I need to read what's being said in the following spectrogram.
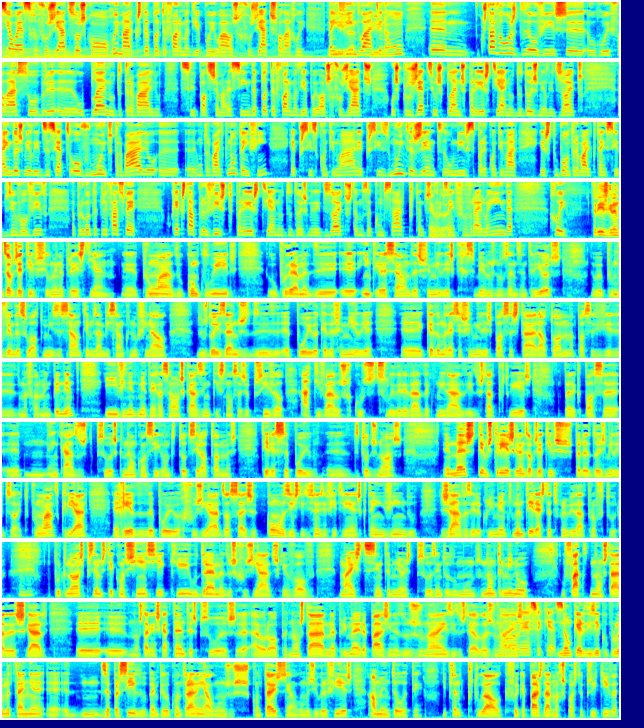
SOS Refugiados, hoje com Rui Marques, da Plataforma de Apoio aos Refugiados. Olá, Rui. Bem-vindo à Antena 1. Uh, gostava hoje de ouvir uh, o Rui falar sobre uh, o plano de trabalho, se lhe posso chamar assim, da Plataforma de Apoio aos Refugiados, os projetos e os planos para este ano de 2018. Em 2017 houve muito trabalho, uh, um trabalho que não tem fim, é preciso continuar, é preciso muita gente unir-se para continuar este bom trabalho que tem sido desenvolvido. A pergunta que lhe faço é: o que é que está previsto para este ano de 2018? Estamos a começar, portanto, é estamos é em fevereiro ainda. Rui. Três grandes objetivos, Filomena, para este ano. Eh, por um lado, concluir o programa de integração das famílias que recebemos nos anos anteriores. Eh, promovendo a sua autonomização. Temos a ambição que no final dos dois anos de apoio a cada família, eh, cada uma destas famílias possa estar autónoma, possa viver eh, de uma forma independente e, evidentemente, em relação aos casos em que isso não seja possível, ativar os recursos de solidariedade da comunidade e do Estado português para que possa, em casos de pessoas que não consigam de todo ser autónomas, ter esse apoio de todos nós. Mas temos três grandes objetivos para 2018. Por um lado, criar a rede de apoio a refugiados, ou seja, com as instituições anfitriãs que têm vindo já a fazer acolhimento, manter esta disponibilidade para o futuro. Uhum porque nós precisamos ter consciência que o drama dos refugiados, que envolve mais de 60 milhões de pessoas em todo o mundo, não terminou. O facto de não estar a chegar eh, eh, não estarem a chegar tantas pessoas eh, à Europa, não estar na primeira página dos jornais e dos telejornais, essa que é essa. não quer dizer que o problema tenha desaparecido. Bem pelo contrário, em alguns contextos, em algumas geografias, aumentou até. E, portanto, Portugal, que foi capaz de dar uma resposta positiva,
